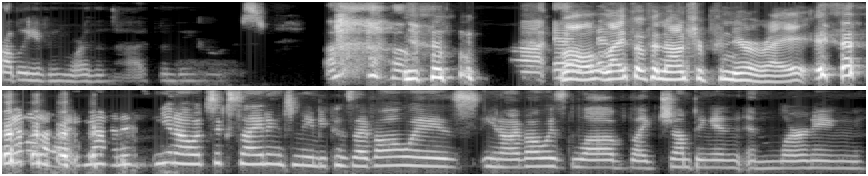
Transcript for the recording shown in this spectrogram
probably even more than that, if I'm being honest. uh, and, well, and, life of an entrepreneur, right? yeah, yeah, and it's you know it's exciting to me because I've always you know I've always loved like jumping in and learning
